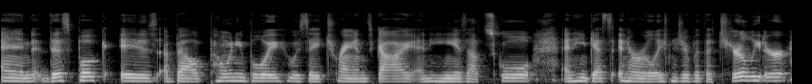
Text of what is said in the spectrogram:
and this book is about Ponyboy who is a trans guy and he is at school and he gets in a relationship with a cheerleader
